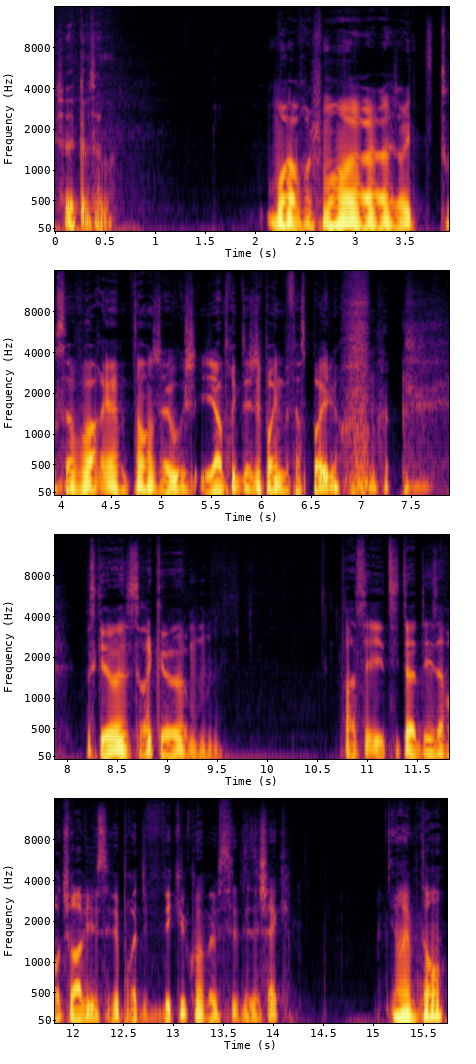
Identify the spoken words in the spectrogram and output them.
Je suis comme ça, moi. Moi, franchement, euh, j'ai envie de tout savoir et en même temps, j'avoue que j'ai- un truc de j'ai pas envie de me faire spoil. Parce que euh, c'est vrai que. hum, Enfin, si t'as des aventures à vivre, c'est fait pour être vécu, quoi, même si c'est des échecs. Et en même temps,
